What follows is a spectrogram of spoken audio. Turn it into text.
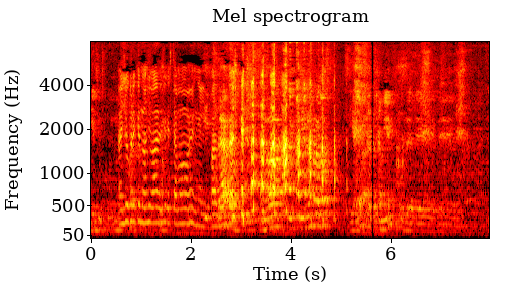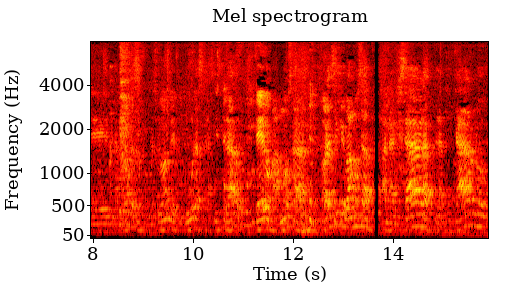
y es información. Ah, yo creo que nos iban a decir que estamos en el Y padrón. claro, no, y, y número dos, si hay acercamientos de, de, de, de la propia transformación de figuras hacia este lado, pero vamos a, ahora sí que vamos a analizar, a platicarlo,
